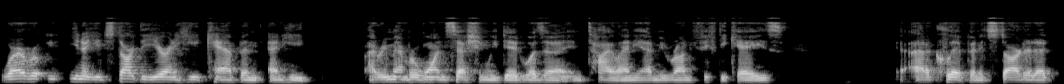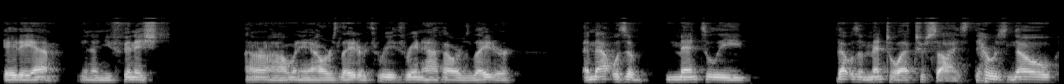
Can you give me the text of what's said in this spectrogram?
wherever, you know, you'd start the year in a heat camp and, and he I remember one session we did was uh, in Thailand. He had me run 50 Ks at a clip and it started at 8 a.m. You know, and you finished I don't know how many hours later, three, three and a half hours later. And that was a mentally, that was a mental exercise. There was no,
